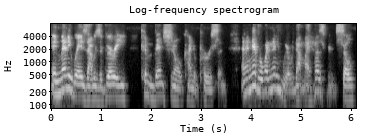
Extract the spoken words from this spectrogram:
in many ways, I was a very conventional kind of person, and I never went anywhere without my husband. So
